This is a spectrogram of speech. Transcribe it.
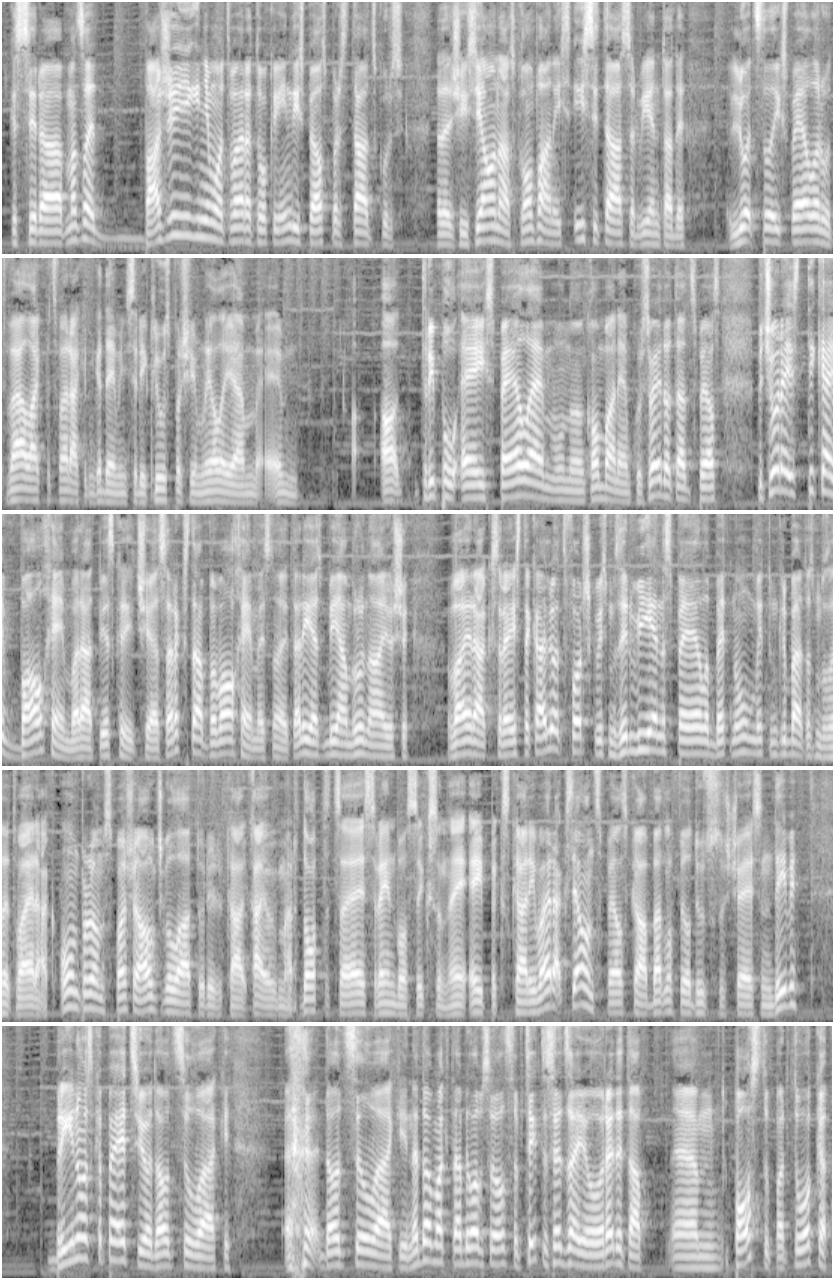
kas ir uh, mazliet bažīgi, ņemot vērā to, ka indijas spēles parasti tādas, kuras šīs jaunās kompānijas izsitās ar vienu tādu ļoti stilīgu spēli, varbūt vēlāk, pēc vairākiem gadiem viņas arī kļūst par šīm lielajām. Um, AAA spēlēm un uh, kompānijām, kuras veido tādas spēles. Bet šoreiz tikai Valheim varētu pieskarīt šajā sarakstā. Par Valheim mēs noteikti arī bijām runājuši. Vairākas reizes. Tā kā ļoti forši, ka vismaz ir viena spēle, bet, nu, bet gribētu mazliet vairāk. Un, protams, pašā augšgalā tur ir, kā, kā jau vienmēr, Dota, CS, Rainbow Six un A- Apex, kā arī vairākas jaunas spēles, kā Battlefield 2042. Brīnos, kāpēc, jo daudz cilvēki. Daudz cilvēki nedomā, ka tā bija laba spēle. Starp citu, redzēju Redditā um, postu par to, ka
